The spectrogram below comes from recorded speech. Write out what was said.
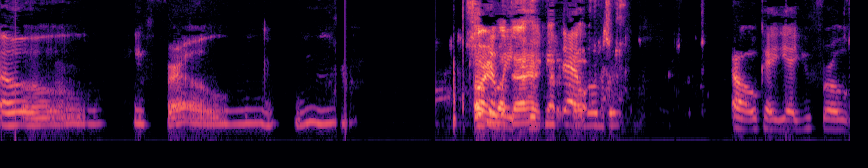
oh, he froze. Sorry okay, about wait, that. I had repeat got that a little bit. Oh, okay, yeah, you froze.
